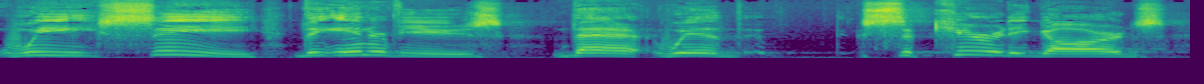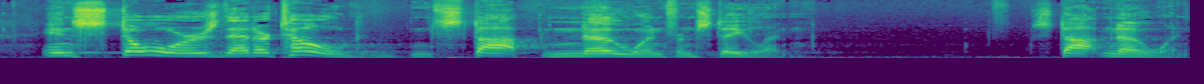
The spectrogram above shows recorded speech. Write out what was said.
we see the interviews that with security guards in stores that are told stop no one from stealing. Stop no one.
